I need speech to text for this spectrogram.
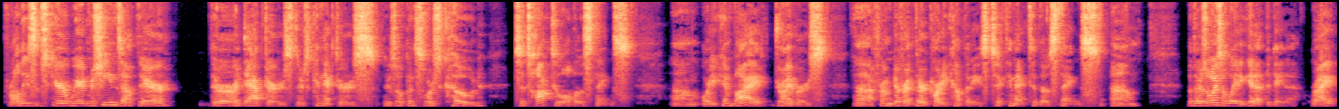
for all these obscure, weird machines out there, there are adapters, there's connectors, there's open source code to talk to all those things. Um, or you can buy drivers uh, from different third-party companies to connect to those things. Um, but there's always a way to get at the data, right?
